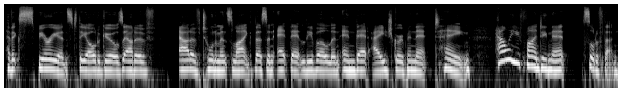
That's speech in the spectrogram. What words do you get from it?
have experienced, the older girls, out of out of tournaments like this and at that level and, and that age group and that team. How are you finding that sort of thing?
